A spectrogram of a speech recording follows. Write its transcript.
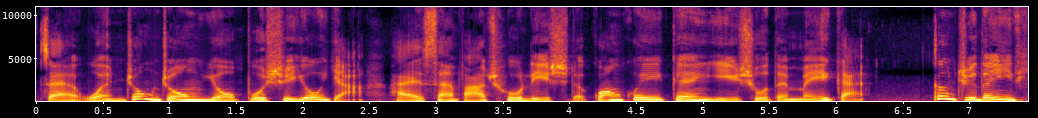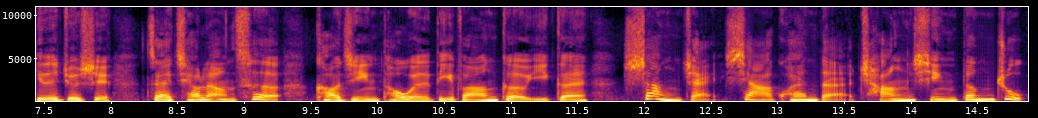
在稳重中又不失优雅，还散发出历史的光辉跟艺术的美感。更值得一提的就是，在桥两侧靠近头尾的地方，各有一根上窄下宽的长形灯柱，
